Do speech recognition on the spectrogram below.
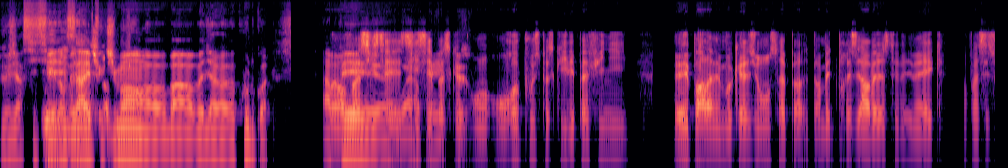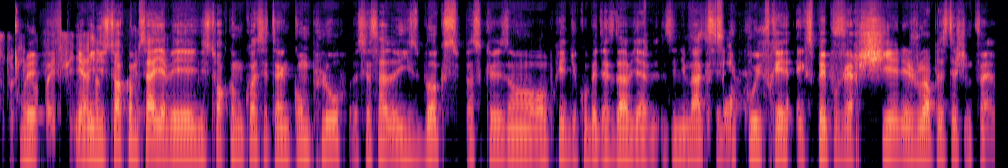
Je veux dire, si Oui, c'est non, mais ça, bien sûr, bien sûr. effectivement, bah, on va dire cool quoi. Ouais, Après, enfin, si euh, c'est ouais, si c'est après, parce qu'on on repousse parce qu'il n'est pas fini, et par la même occasion, ça per- permet de préserver la des mecs. Enfin, c'est surtout qu'il ne Oui, doit pas être Il fini y à avait une ça. histoire comme ça, il y avait une histoire comme quoi c'était un complot, c'est ça, de Xbox, parce qu'ils ont repris du coup Bethesda via Zenimax, et ça. du coup ils feraient exprès pour faire chier les joueurs PlayStation. Enfin,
